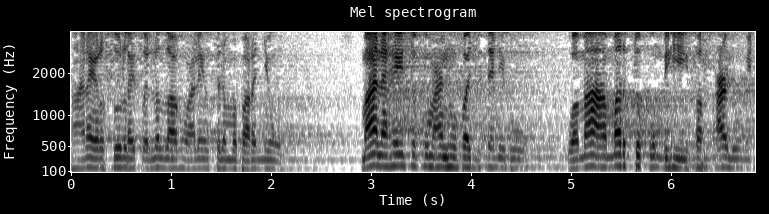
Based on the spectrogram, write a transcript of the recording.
മാനായ റസൂൽ സല്ലാഹു അലൈഹി വസല്ലം പറഞ്ഞു മാ അൻഹു വമാ ബിഹി മിൻ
